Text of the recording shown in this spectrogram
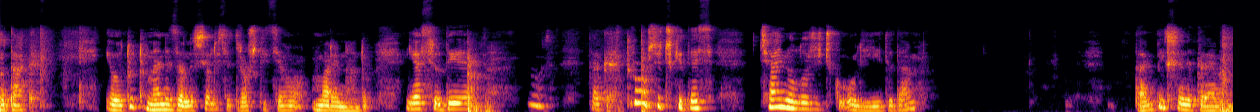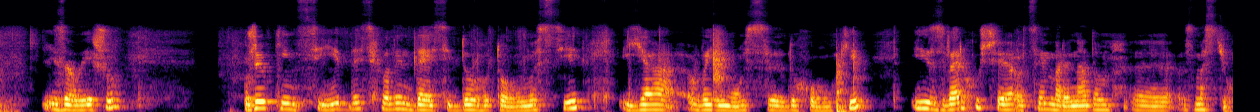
Отак. І отут у мене залишилося трошки цього маринаду. Я сюди ну, так трошечки десь чайну ложечку олії додам. Так, більше не треба. І залишу. Уже в кінці, десь хвилин 10 до готовності, я вийму з духовки і зверху ще оцим маринадом е, змастю.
